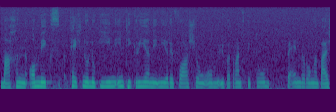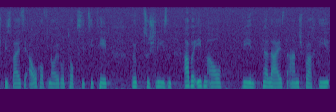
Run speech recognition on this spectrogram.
machen, Omics-Technologien integrieren in ihre Forschung, um über Transkriptomveränderungen beispielsweise auch auf Neurotoxizität rückzuschließen, aber eben auch, wie Herr Leist ansprach, die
